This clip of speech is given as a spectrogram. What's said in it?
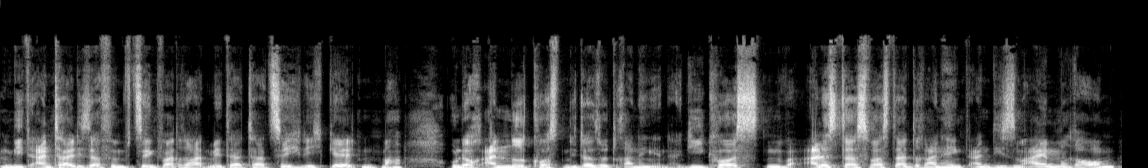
Mietanteil dieser 15 Quadratmeter tatsächlich geltend machen und auch andere Kosten, die da so dranhängen, Energiekosten, alles das, was da dranhängt an diesem einen Raum,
